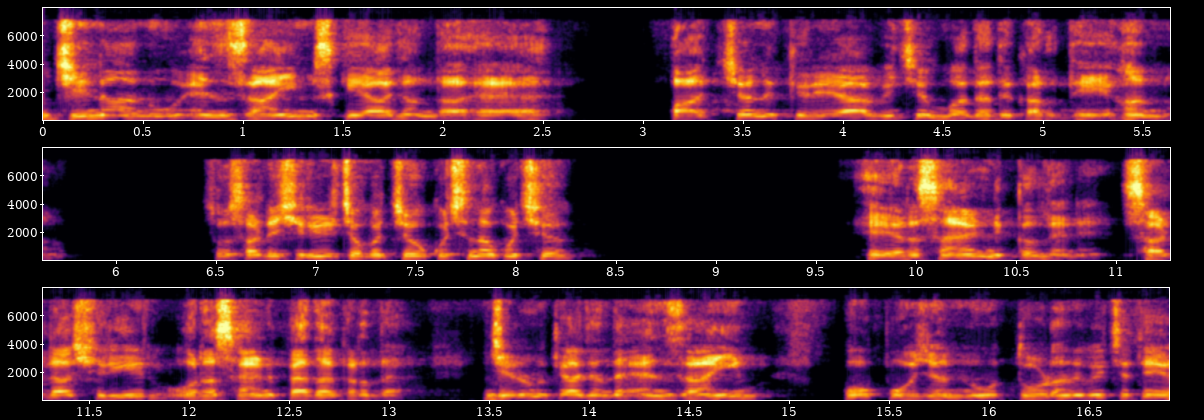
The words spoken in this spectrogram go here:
ਜਿਨ੍ਹਾਂ ਨੂੰ ਐਂਜ਼ਾਈਮਸ ਕਿਹਾ ਜਾਂਦਾ ਹੈ, ਪਾਚਨ ਕਿਰਿਆ ਵਿੱਚ ਮਦਦ ਕਰਦੇ ਹਨ। ਸੋ ਸਾਡੇ ਸਰੀਰ ਚੋਂ ਬੱਚੋ ਕੁਛ ਨਾ ਕੁਛ ਇਹ ਰਸਾਇਣ ਨਿਕਲਦੇ ਨੇ, ਸਾਡਾ ਸਰੀਰ ਉਹ ਰਸਾਇਣ ਪੈਦਾ ਕਰਦਾ ਹੈ, ਜਿਹਨਾਂ ਨੂੰ ਕਿਹਾ ਜਾਂਦਾ ਹੈ ਐਂਜ਼ਾਈਮ ਉਹ ਭੋਜਨ ਨੂੰ ਤੋੜਨ ਵਿੱਚ ਤੇ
